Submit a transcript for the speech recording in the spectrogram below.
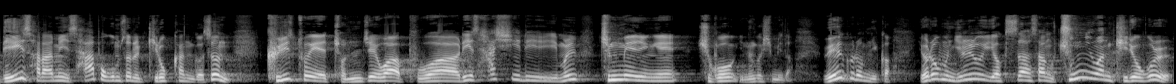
네 사람이 사복음서를 기록한 것은 그리스도의 존재와 부활이 사실임을 증명해 주고 있는 것입니다. 왜 그럽니까? 여러분 인류 역사상 중요한 기록을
